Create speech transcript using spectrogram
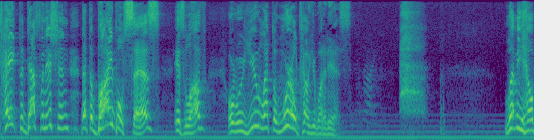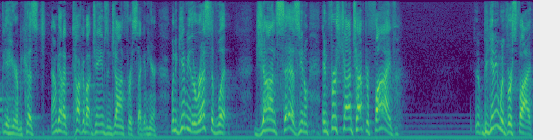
take the definition that the Bible says is love, or will you let the world tell you what it is? Let me help you here because I'm going to talk about James and John for a second here. I'm going to give you the rest of what John says. You know, in 1 John chapter 5, beginning with verse 5,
